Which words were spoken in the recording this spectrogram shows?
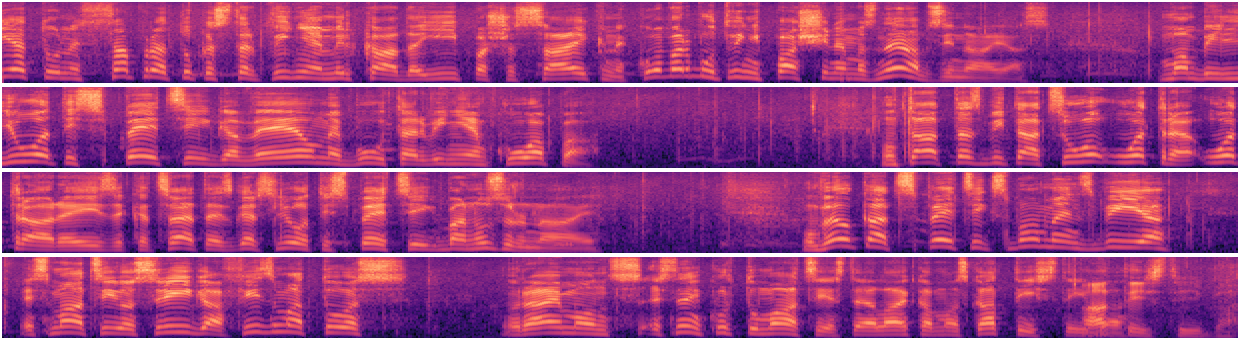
iet, un es sapratu, ka starp viņiem ir kāda īpaša saikne, ko varbūt viņi paši nemaz neapzinājās – man bija ļoti spēcīga vēlme būt ar viņiem kopā. Un tā, tas bija tāds otrā, otrā reize, kad svētais gars ļoti spēcīgi man uzrunāja. Un vēl kāds spēcīgs moments bija, es mācījos Rīgā fizmatos, Raimons, es nezinu, kur tu mācies tajā laikā, māc attīstībā. Attīstībā.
